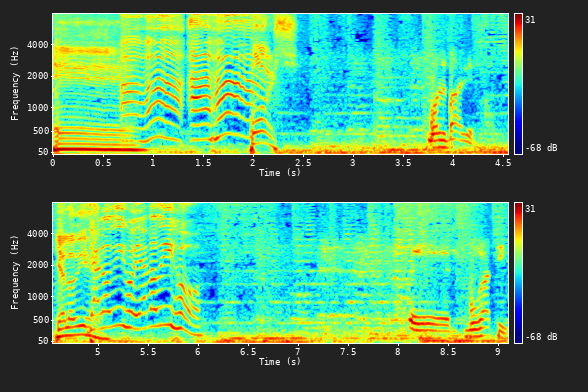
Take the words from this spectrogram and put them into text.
eh, Ajá. Ajá. Porsche. Volkswagen. Ya lo dije. Ya lo dijo, ya lo dijo. Eh, Bugatti.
